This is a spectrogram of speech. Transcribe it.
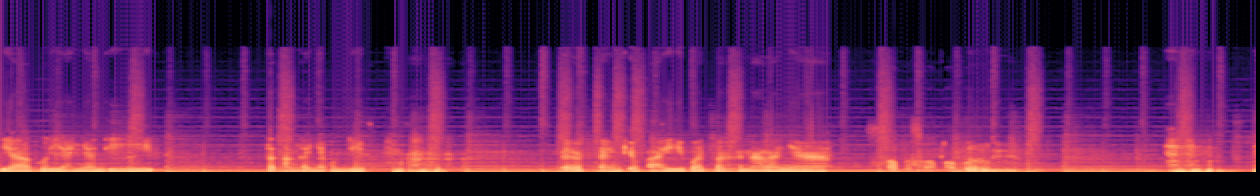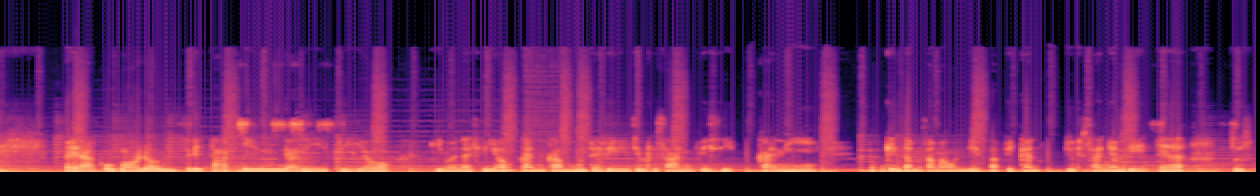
dia kuliahnya di tetangganya Undip. Eh, thank you Fahi buat perkenalannya. Sama-sama Hmm. Faris. Kayak aku mau dong ceritain dari Tio Gimana sih Yo? Kan kamu dari jurusan fisika nih Mungkin sama-sama undip Tapi kan jurusannya beda Terus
